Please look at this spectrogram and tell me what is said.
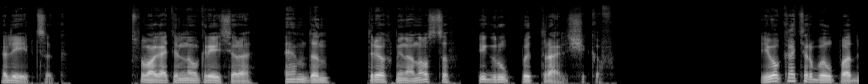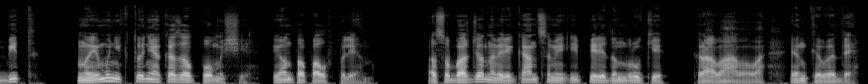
«Лейпциг», вспомогательного крейсера «Эмден», трех миноносцев и группы тральщиков. Его катер был подбит, но ему никто не оказал помощи, и он попал в плен. Освобожден американцами и передан в руки кровавого НКВД.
